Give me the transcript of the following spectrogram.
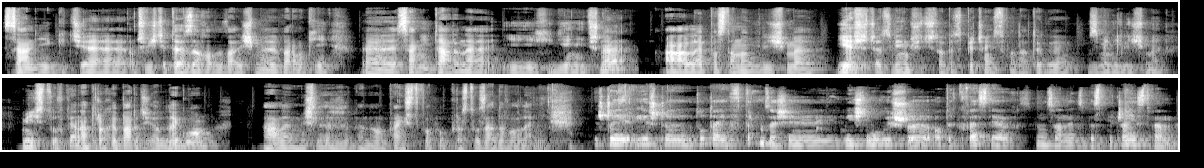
sali, gdzie oczywiście też zachowywaliśmy warunki y, sanitarne i higieniczne, ale postanowiliśmy jeszcze zwiększyć to bezpieczeństwo, dlatego zmieniliśmy miejscówkę na trochę bardziej odległą ale myślę, że będą Państwo po prostu zadowoleni. Jeszcze, jeszcze tutaj wtrącę się, jeśli mówisz e, o tych kwestiach związanych z bezpieczeństwem.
